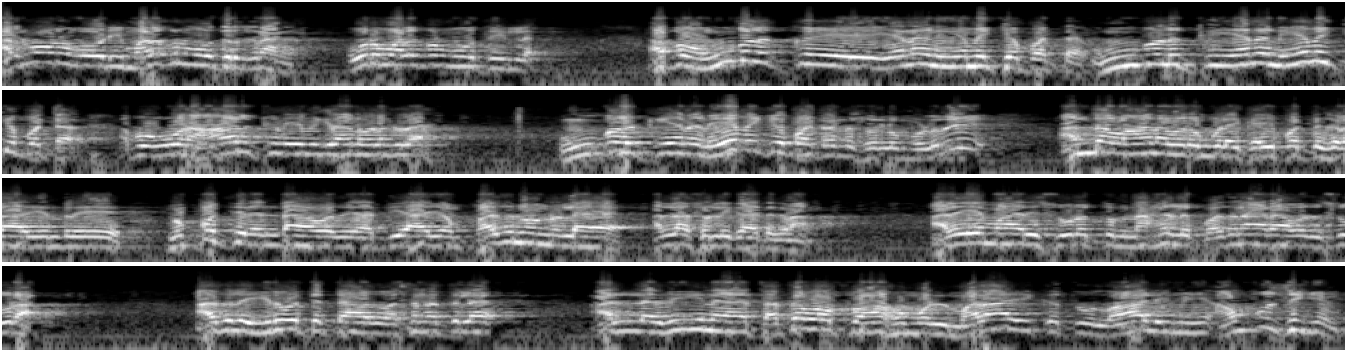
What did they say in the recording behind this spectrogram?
அறுநூறு கோடி மலக்குள் மூத்து இருக்கிறாங்க. ஒரு மலக்குள் மூத்து இல்லை. அப்ப உங்களுக்கு என நியமிக்கப்பட்ட உங்களுக்கு என நியமிக்கப்பட்ட அப்ப ஒவ்வொரு ஆளுக்கு நியமிக்கிறான்னு வழங்கல உங்களுக்கு என நியமிக்கப்பட்ட சொல்லும் பொழுது அந்த வானவர் உங்களை கைப்பற்றுகிறார் என்று முப்பத்தி ரெண்டாவது அத்தியாயம் பதினொன்னுல அல்லாஹ் சொல்லி காட்டுகிறான். அதே மாதிரி சூரத்து நகல் பதினாறாவது சூரா. அதுல இருபத்தி எட்டாவது வசனத்துல அல்லதீன தத்தவப்பாகுமுல் மலாய்க்கத்து லாலிமி அம்புசியும்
